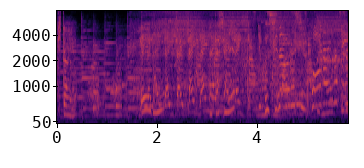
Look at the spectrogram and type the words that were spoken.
きたい？エール私ね。失われし蓬莱の壺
